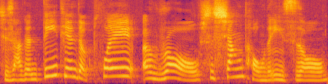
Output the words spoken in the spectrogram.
其实它跟第一天的 play a role 是相同的意思哦。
